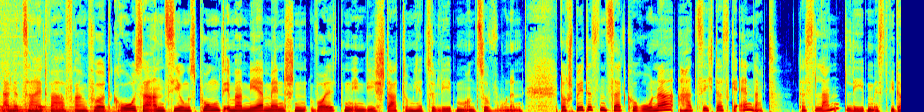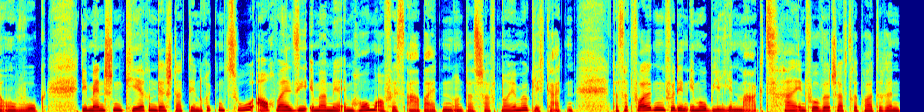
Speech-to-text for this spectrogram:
Lange Zeit war Frankfurt großer Anziehungspunkt. Immer mehr Menschen wollten in die Stadt, um hier zu leben und zu wohnen. Doch spätestens seit Corona hat sich das geändert. Das Landleben ist wieder en vogue. Die Menschen kehren der Stadt den Rücken zu, auch weil sie immer mehr im Homeoffice arbeiten und das schafft neue Möglichkeiten. Das hat Folgen für den Immobilienmarkt. H-Info Wirtschaftsreporterin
